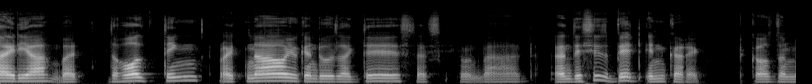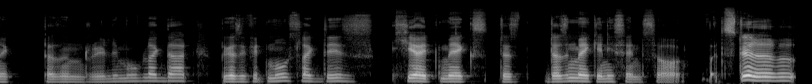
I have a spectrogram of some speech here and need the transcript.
idea but the whole thing right now you can do like this. That's not bad. And this is a bit incorrect because the neck doesn't really move like that. Because if it moves like this here it makes this doesn't make any sense. So but still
